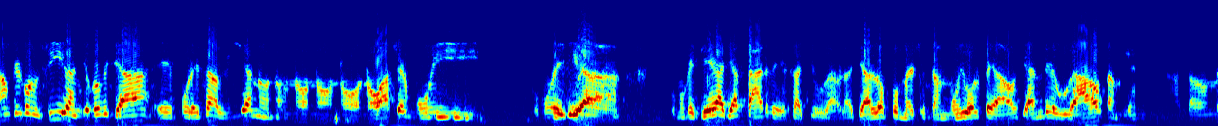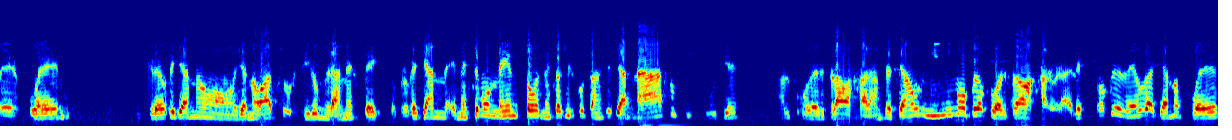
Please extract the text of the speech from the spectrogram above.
aunque consigan, yo creo que ya eh, por esa vía no no no no no no va a ser muy, ¿cómo diría? Como que llega ya tarde esa ayuda, ¿verdad? Ya los comercios están muy golpeados, ya endeudados también hasta donde pueden creo que ya no ya no va a surtir un gran efecto. Creo que ya en este momento, en estas circunstancias, ya nada sustituye al poder trabajar, aunque sea un mínimo, pero poder trabajar. ¿verdad? El stock de deuda ya no puede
